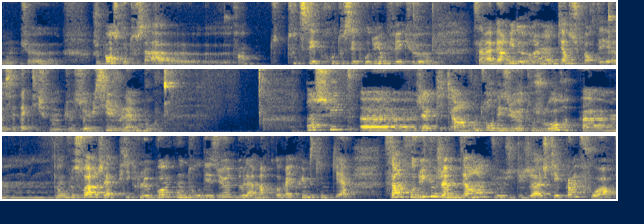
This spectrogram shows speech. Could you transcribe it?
Donc je pense que tout ça, enfin tous ces produits ont fait que ça m'a permis de vraiment bien supporter euh, cet actif. Donc euh, celui-ci, je l'aime beaucoup. Ensuite, euh, j'applique un contour des yeux, toujours. donc le soir, j'applique le baume contour des yeux de la marque Oh My Cream Skincare. C'est un produit que j'aime bien, que j'ai déjà acheté plein de fois.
